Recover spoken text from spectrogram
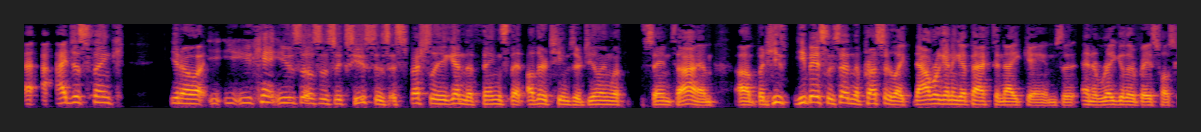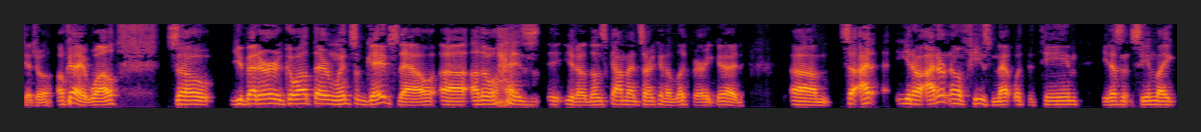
I, I, just think, you know, you, you, can't use those as excuses, especially again the things that other teams are dealing with at the same time. Uh, but he he basically said in the presser like, now we're going to get back to night games and a regular baseball schedule. Okay, well, so you better go out there and win some games now. Uh, otherwise, you know, those comments aren't going to look very good. Um, so I, you know, I don't know if he's met with the team. He doesn't seem like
